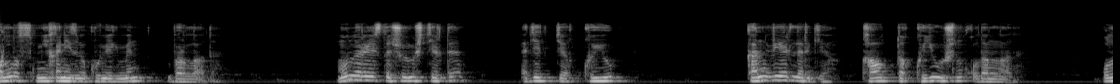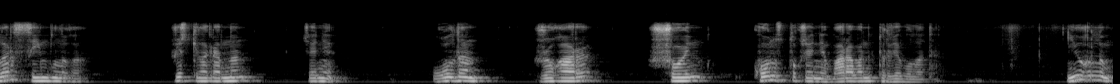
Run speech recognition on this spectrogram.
бұрылыс механизмі көмегімен бұрылады. Монорельсті шөміштерді әдетте құю конвейерлерге қалыпты құю үшін қолданылады. Олар сыйымдылығы 100 килограммнан және олдан жоғары шойын конустық және барабанды түрде болады. Неғұрлым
